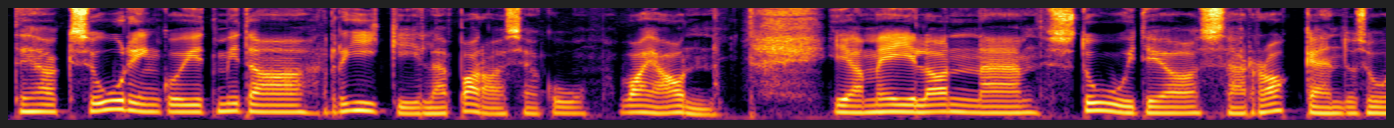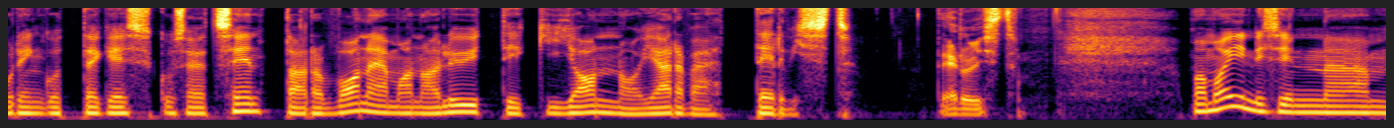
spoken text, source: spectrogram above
tehakse uuringuid, mida riigile parasjagu vaja on. ja meil on stuudios Rakendusuuringute Keskuse Centar vanemanalüütik Janno Järve, tervist! tervist! Ma mainisin ähm,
